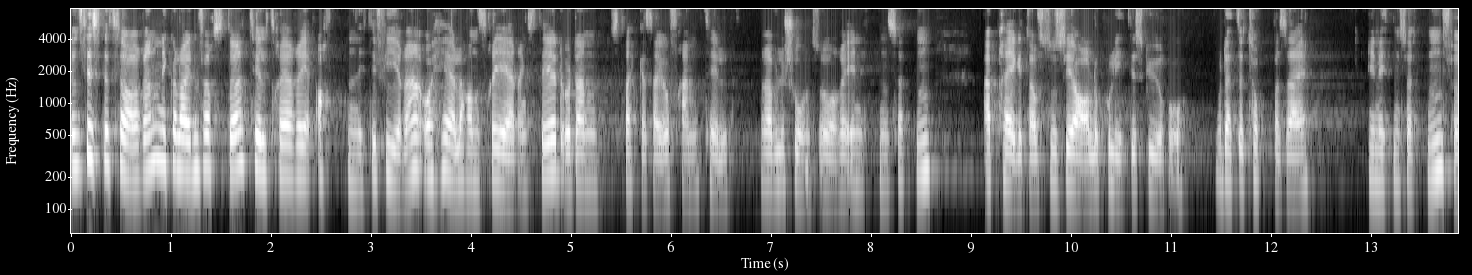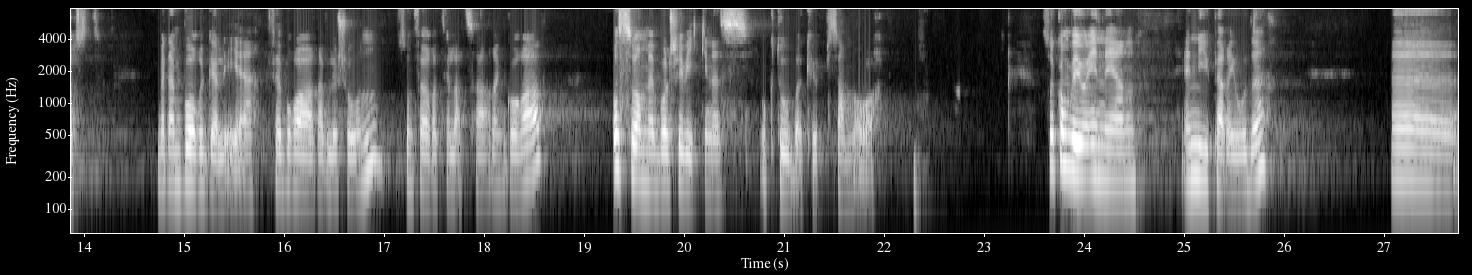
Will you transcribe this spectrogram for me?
Den siste tsaren, Nikolai 1., tiltrer i 1894, og hele hans regjeringstid, og den strekker seg jo frem til revolusjonsåret i 1917, er preget av sosial og politisk uro. Og dette topper seg i 1917, først med den borgerlige februarrevolusjonen, som fører til at tsaren går av, og så med bolsjevikenes oktoberkupp samme år. Så kom vi jo inn i en, en ny periode, Eh,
